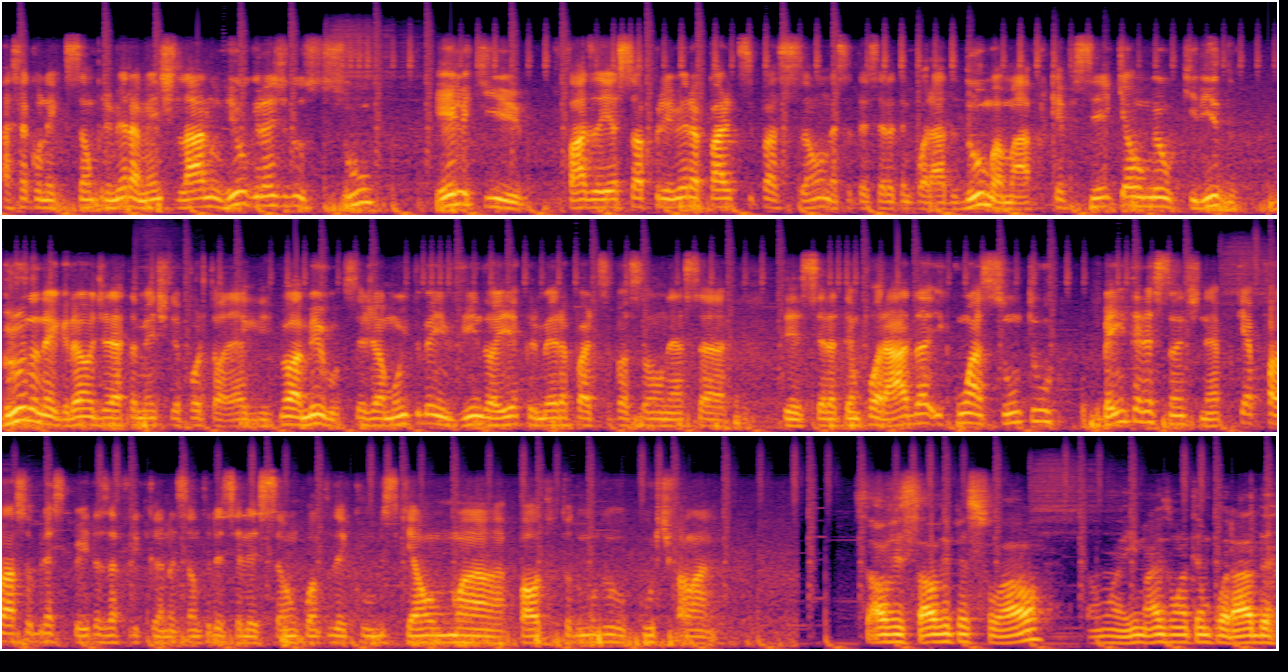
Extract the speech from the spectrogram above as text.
essa conexão primeiramente lá no Rio Grande do Sul. Ele que faz aí a sua primeira participação nessa terceira temporada do Mama África FC, que é o meu querido Bruno Negrão, diretamente de Porto Alegre. Meu amigo, seja muito bem-vindo aí, a primeira participação nessa terceira temporada e com um assunto bem interessante, né? Porque é falar sobre as peitas africanas, tanto de seleção quanto de clubes, que é uma pauta que todo mundo curte falar, né? Salve, salve pessoal! Estamos aí, mais uma temporada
